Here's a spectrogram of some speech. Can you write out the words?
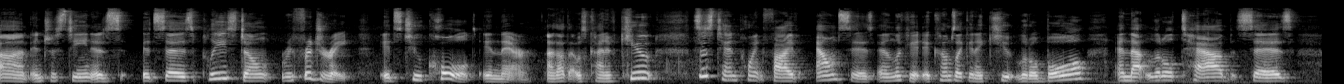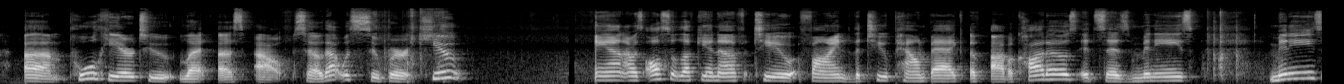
um, interesting is it says, please don't refrigerate. It's too cold in there. I thought that was kind of cute. This is 10.5 ounces. And look it, it comes like in a cute little bowl. And that little tab says, um, pool here to let us out. So that was super cute. And I was also lucky enough to find the two pound bag of avocados. It says minis, minis,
